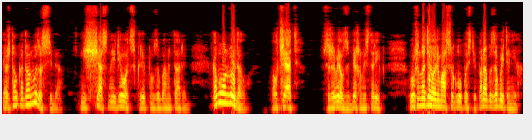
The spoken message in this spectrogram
Я ждал, когда он выдаст себя. Несчастный идиот, скрипнул зубами Тарин. Кого он выдал? Молчать! Взревел бешеный старик. Вы уже наделали массу глупостей, пора бы забыть о них.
